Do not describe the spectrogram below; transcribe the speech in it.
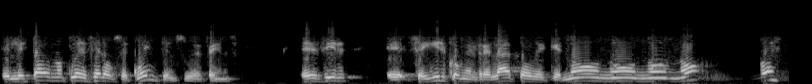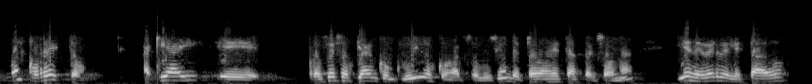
el Estado no puede ser obsecuente en su defensa. Es decir, eh, seguir con el relato de que no, no, no, no, no es, no es correcto. Aquí hay eh, procesos que han concluido con absolución de todas estas personas y es deber del Estado,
